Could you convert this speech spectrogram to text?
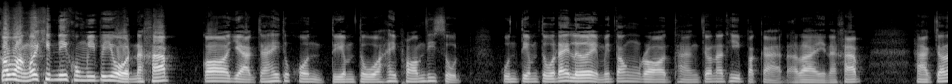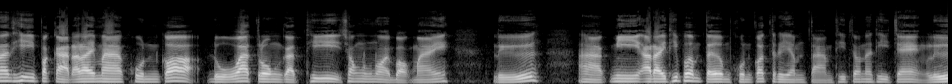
ก็หวังว่าคลิปนี้คงมีประโยชน์นะครับ ก็อยากจะให้ทุกคนเตรียมตัวให้พร้อมที่สุด คุณเตรียมตัวได้เลย ไม่ต้องรอทางเจ้าหน้าที่ประกาศอะไรนะครับ หากเจ้าหน้าที่ประกาศอะไรมาคุณก็ดูว่าตรงกับที่ช่องลุงหน่อยบอกไหม หรือหากมีอะไรที่เพิ่มเติม คุณก็เตรียมตามที่เจ้าหน้าที่แจ้ง หรือ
